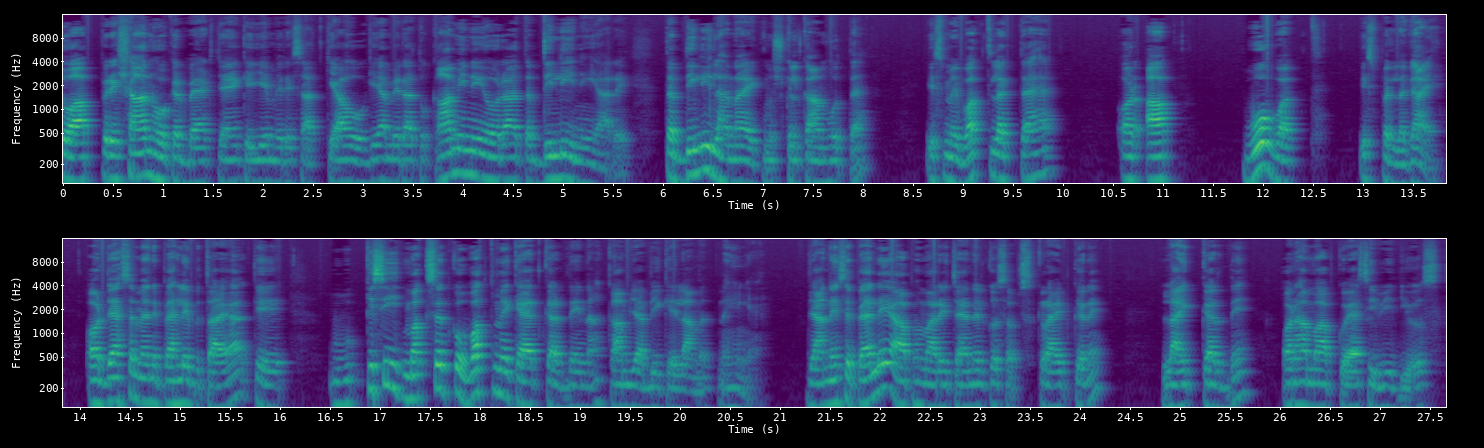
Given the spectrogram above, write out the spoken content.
तो आप परेशान होकर बैठ जाएँ कि ये मेरे साथ क्या हो गया, मेरा तो काम ही नहीं हो रहा, तब्दीली नहीं आ रही। तब्दीली लाना एक मुश्किल काम होता है। इसमें वक्त लगता है और आप वो वक्त इस पर लगाएँ। और जैसे मैंने पहले बताया कि किसी मकसद को वक्त में कैद कर देना कामयाबी की अलामत नहीं है। जाने से पहले आप हमारे चैनल को सब्सक्राइब करें। लाइक कर दें और हम आपको ऐसी वीडियोस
